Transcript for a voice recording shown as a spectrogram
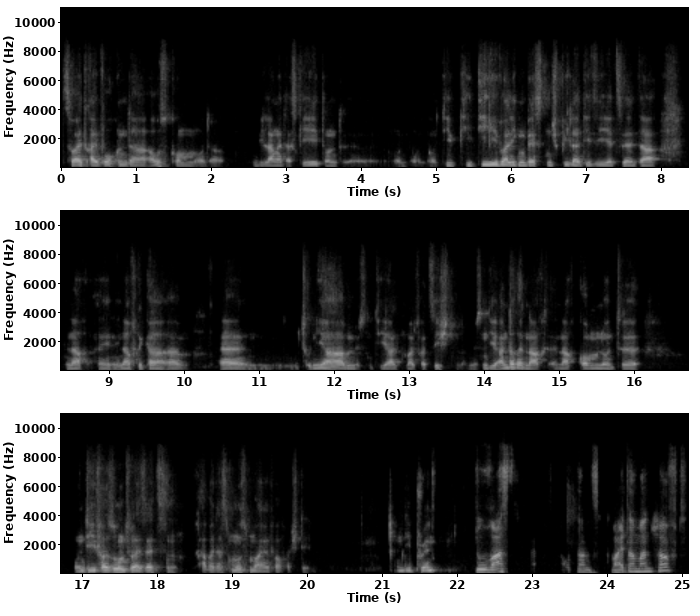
zwei, drei Wochen da auskommen oder wie lange das geht und, äh, und, und, und die, die, die, jeweiligen besten Spieler, die sie jetzt äh, da nach, in Afrika Turnier haben, müssen die halt mal verzichten. Dann müssen die anderen nach, äh, nachkommen und, äh, und die versuchen zu ersetzen. Aber das muss man einfach verstehen. Um die Prem du warst Lauterns zweiter Mannschaft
